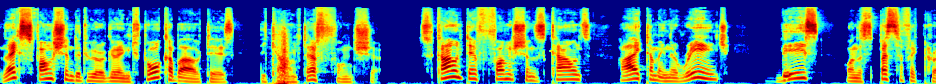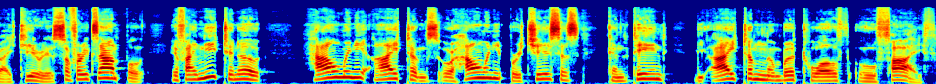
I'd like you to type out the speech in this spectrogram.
The next function that we are going to talk about is the COUNTIF function. So COUNTIF functions counts item in a range based on a specific criteria. So for example, if I need to know how many items or how many purchases contained the item number 1205.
